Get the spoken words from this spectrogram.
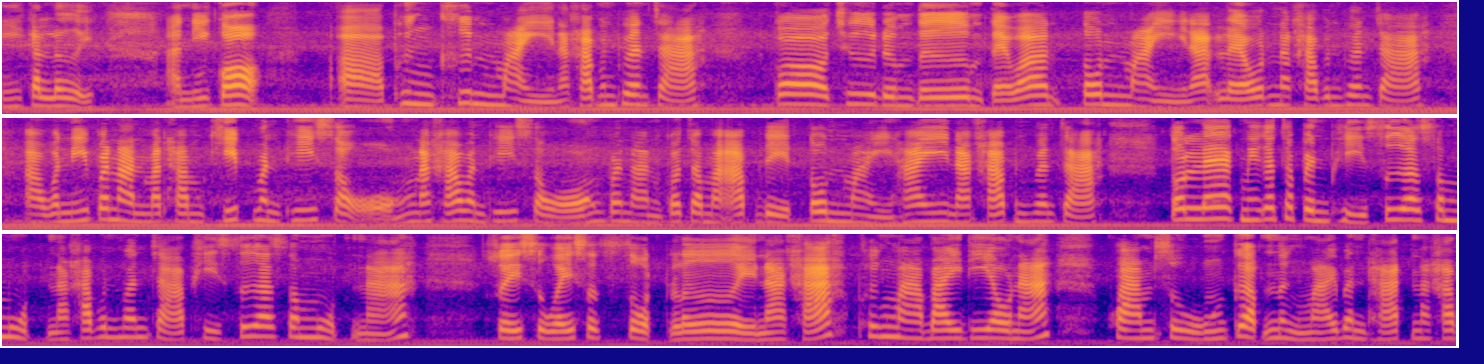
นี้กันเลย อันนี้ก็อ่าพิ่งขึ้นใหม่นะคะเพื่อนๆจ๋าก็ชื่อเดิมๆแต่ว่าต้นใหม่นะแล้วนะคะเพื่อนๆจ๋าอ่า วันนี้ป้านันมาทำคลิปวันที่สองนะคะ วันที่สองป้านันก็จะมาอัปเดตต้นใหม่ให้นะคะเพื่อนๆจ๋าต้นแรกนี้ก็จะเป็นผีเสื้อสมุทรนะคะเพื่อนๆจ๋าผีเสื้อสมุทรนะ สวยๆสดๆเลยนะคะเพิ่งมาใบเดียวนะ ความสูงเกือบหนึ่งไม้บรรทัดนะคะเ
